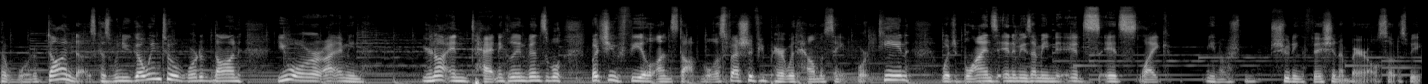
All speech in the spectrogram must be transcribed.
that Ward of Dawn does. Because when you go into a Ward of Dawn, you are, I mean, you're not in technically invincible, but you feel unstoppable, especially if you pair it with Helm of Saint 14, which blinds enemies. I mean, it's it's like you know shooting fish in a barrel, so to speak.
